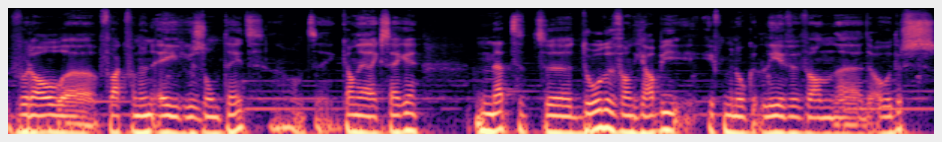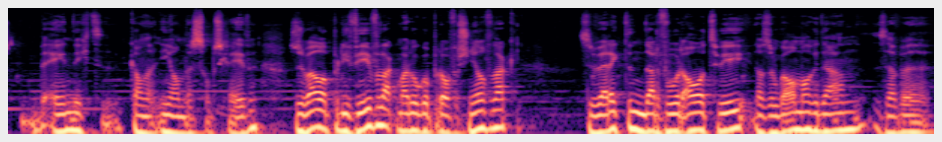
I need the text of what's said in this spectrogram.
Vooral uh, vlak van hun eigen gezondheid. Want ik kan eigenlijk zeggen, met het uh, doden van Gabi heeft men ook het leven van uh, de ouders beëindigd. Ik kan het niet anders omschrijven. Zowel op privévlak, maar ook op professioneel vlak. Ze werkten daarvoor alle twee, dat is ook allemaal gedaan. Ze hebben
